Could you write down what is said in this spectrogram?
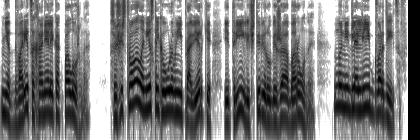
Нет, дворец охраняли как положено. Существовало несколько уровней проверки и три или четыре рубежа обороны, но не для лейб-гвардейцев.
